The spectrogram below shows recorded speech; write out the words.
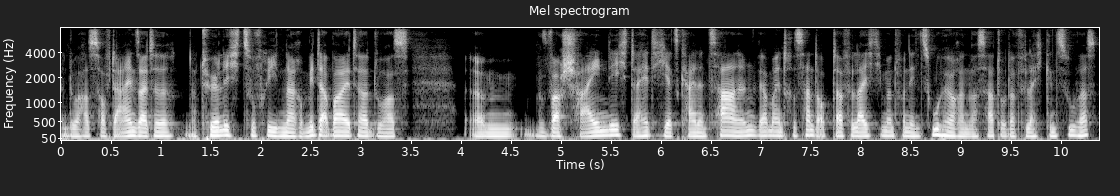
du hast auf der einen Seite natürlich zufriedenere Mitarbeiter, du hast ähm, wahrscheinlich, da hätte ich jetzt keine Zahlen, wäre mal interessant, ob da vielleicht jemand von den Zuhörern was hat oder vielleicht kennst du was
